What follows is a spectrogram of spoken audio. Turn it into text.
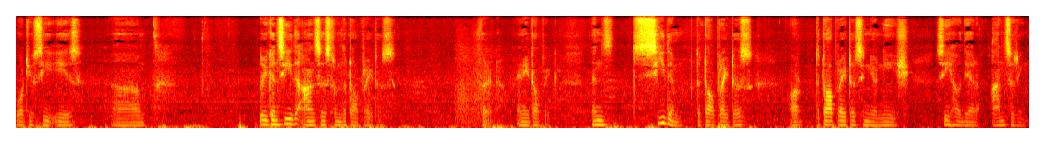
what you see is um, you can see the answers from the top writers for any topic. Then see them the top writers or the top writers in your niche. See how they are answering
